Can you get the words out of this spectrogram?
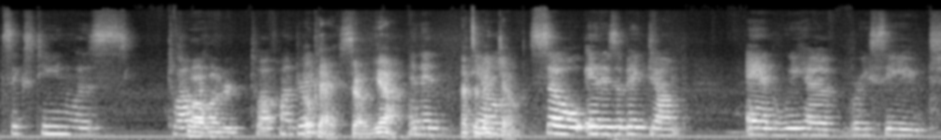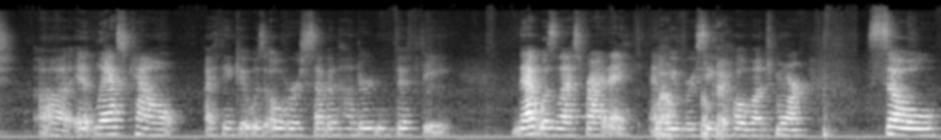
sixteen was Twelve 12, hundred. 1200. Okay. So yeah, And then that's a big know, jump. So it is a big jump, and we have received uh, at last count, I think it was over seven hundred and fifty. That was last Friday, and Wow, we've received okay. a whole bunch more. So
